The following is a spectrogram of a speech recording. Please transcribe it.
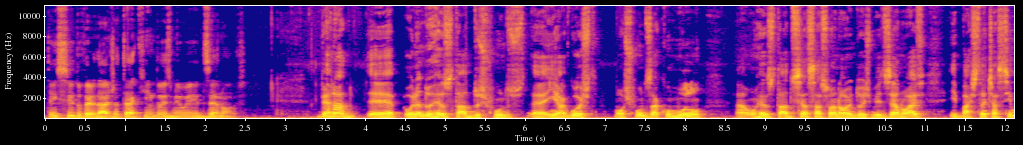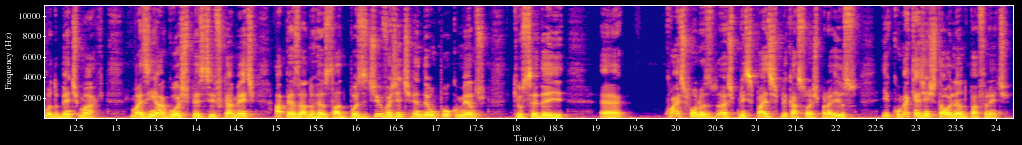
tem sido verdade até aqui em 2019. Bernardo, é, olhando o resultado dos fundos é, em agosto, bom, os fundos acumulam é, um resultado sensacional em 2019 e bastante acima do benchmark. Mas em agosto, especificamente, apesar do resultado positivo, a gente rendeu um pouco menos que o CDI. É, quais foram as principais explicações para isso e como é que a gente está olhando para frente?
